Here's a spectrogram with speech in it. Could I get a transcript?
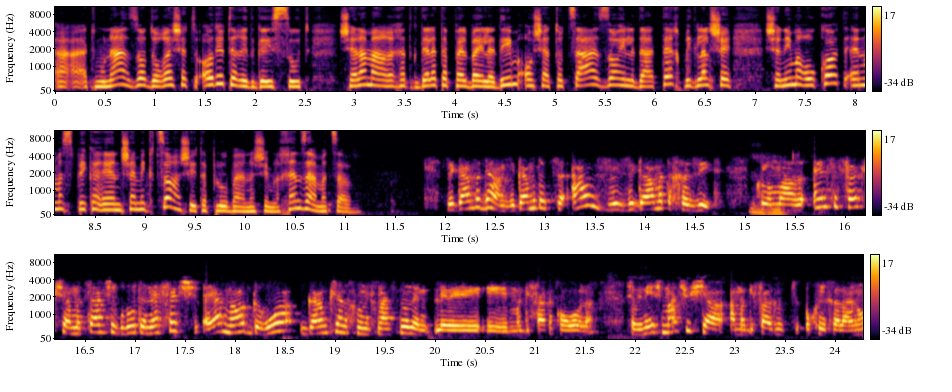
התמונה הזו דורשת עוד יותר התגייסות של המערכת כדי לטפל בילדים, או שהתוצאה הזו היא לדעתך בגלל ששנים ארוכות אין מספיק אנשי מקצוע שיטפלו באנשים, לכן זה המצב. זה גם וגם, זה גם התוצאה וזה גם התחזית. כלומר, אין ספק שהמצב של בריאות הנפש היה מאוד גרוע גם כשאנחנו נכנסנו למגפת הקורונה. עכשיו, אם יש משהו שהמגפה הזאת הוכיחה לנו,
